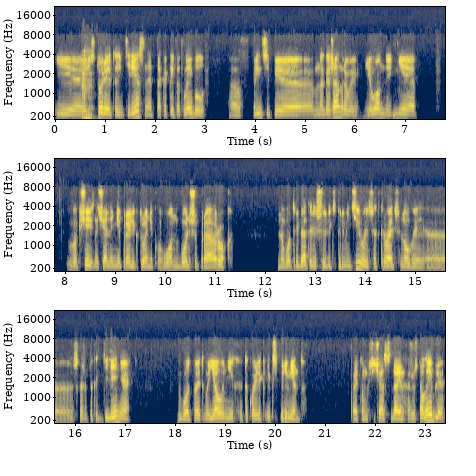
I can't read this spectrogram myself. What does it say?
И mm-hmm. история эта интересная, так как этот лейбл, э, в принципе, многожанровый, и он не вообще изначально не про электронику, он больше про рок. Но вот ребята решили экспериментировать, открывать новые, э, скажем так, отделения – вот, поэтому я у них такой эксперимент. Поэтому сейчас, да, я нахожусь на лейбле.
